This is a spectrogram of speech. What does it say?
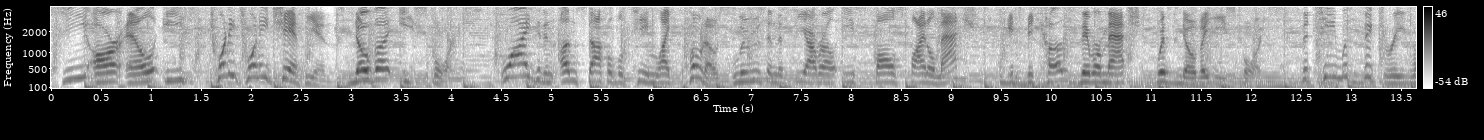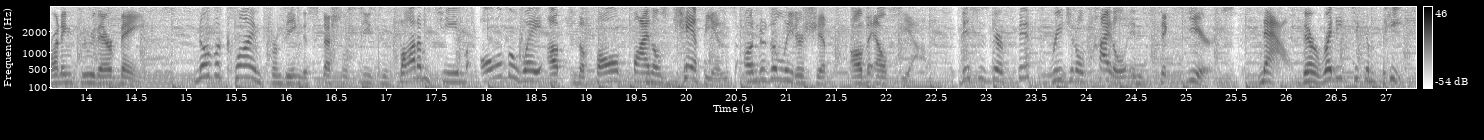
CRL East 2020 champions, Nova Esports. Why did an unstoppable team like Ponos lose in the CRL East Falls final match? It's because they were matched with Nova Esports, the team with victory running through their veins. Nova climbed from being the special season's bottom team all the way up to the fall finals champions under the leadership of Lciop. This is their fifth regional title in six years. Now, they're ready to compete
